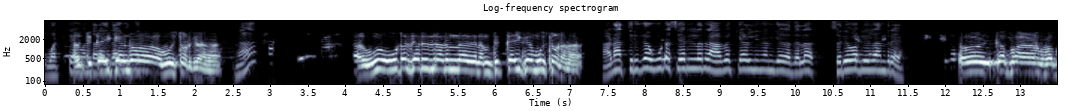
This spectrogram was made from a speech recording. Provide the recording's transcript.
ಹೊಟ್ಟೆ ಒಂಥರ ಮುಗಿಸ್ ನೋಡ್ಕೊಳ್ಳೋಣ ಹಾ ಊ- ಊಟ ಸೇರಿದ್ರೆ ಅದನ್ನ ನಮ್ ತಿಕ್ಕ ಇಕ್ಕೊಂಡು ಮುಗಿಸ್ ನೋಡೋಣ. ಅಣ್ಣ ತಿರ್ಗಾ ಊಟ ಸೇರಿಲ್ಲ ಅಂದ್ರೆ ಅವೇ ಕೇಳಿ ನನ್ಗೆ ಅದೆಲ್ಲ ಸರಿ ಹೋಗ್ಲಿಲ್ಲ ಅಂದ್ರೆ? ಓ ಇಕ್ಕಪ್ಪ ಪಾಪ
